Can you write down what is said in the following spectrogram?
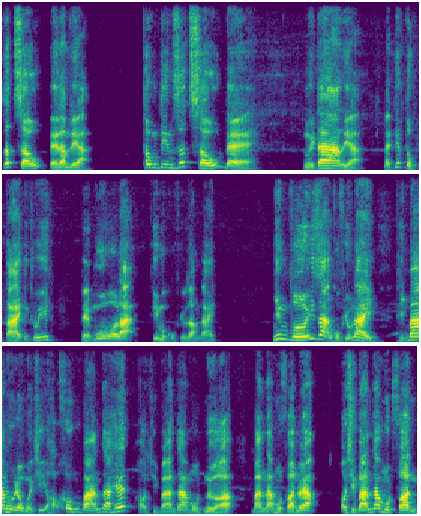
rất xấu để làm gì ạ à? thông tin rất xấu để người ta gì ạ à? lại tiếp tục tái tích lũy để mua lại khi một cổ phiếu giảm đáy nhưng với dạng cổ phiếu này thì ban hội đồng quản trị họ không bán ra hết, họ chỉ bán ra một nửa, bán ra một phần thôi ạ họ chỉ bán ra một phần,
